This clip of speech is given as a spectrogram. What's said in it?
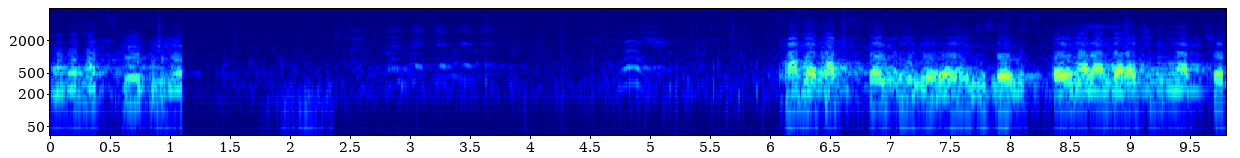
Dadaşak Spor Kulübü. Kancakat Spor Kulübü oyuncusu oyun alanda rakibinin atmış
